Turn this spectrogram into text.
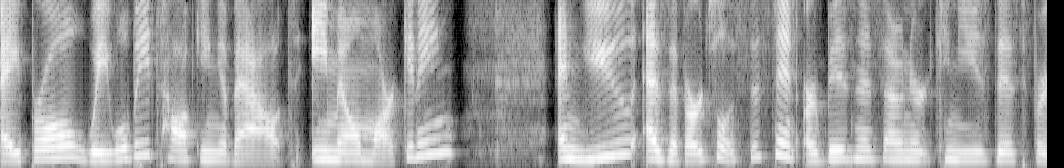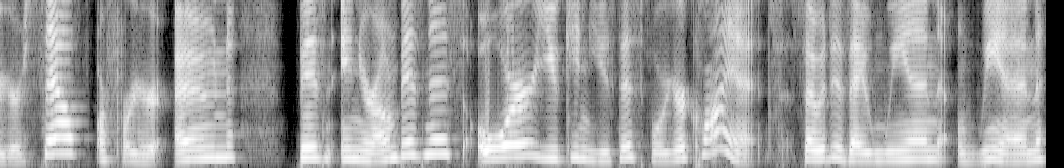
April, we will be talking about email marketing. And you, as a virtual assistant or business owner, can use this for yourself or for your own business in your own business, or you can use this for your clients. So it is a win win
